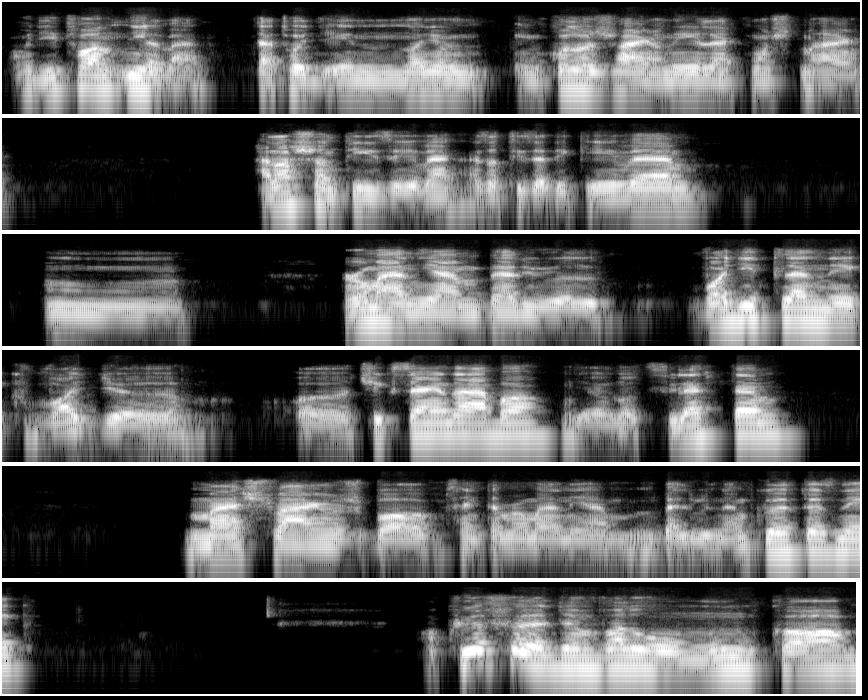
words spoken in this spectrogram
hogy itt van, nyilván. Tehát, hogy én nagyon, én Kolozsváron élek most már, hát lassan tíz éve, ez a tizedik éve. Mm, Románián belül vagy itt lennék, vagy uh, Csíkszeredába, ugye ott születtem. Más városba szerintem Románián belül nem költöznék. A külföldön való munka,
